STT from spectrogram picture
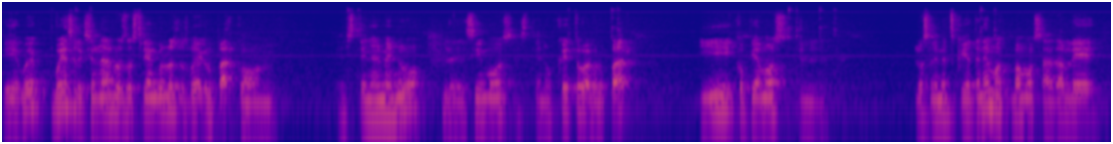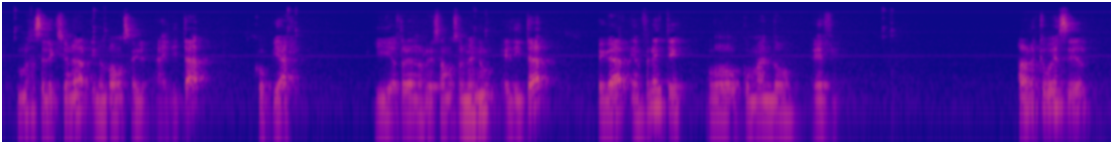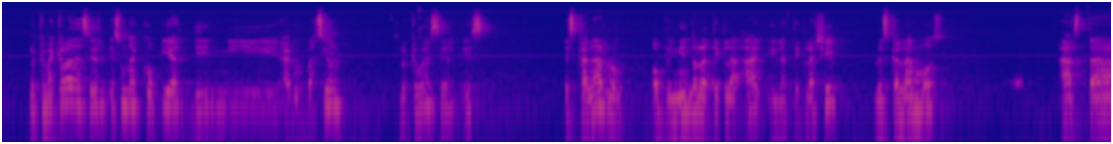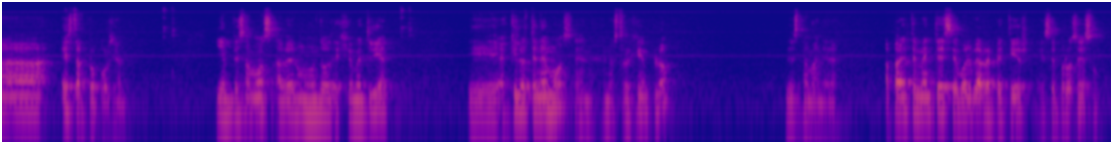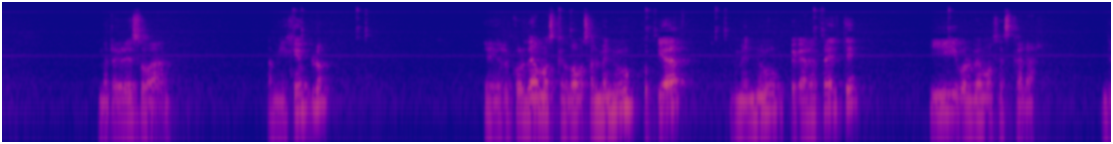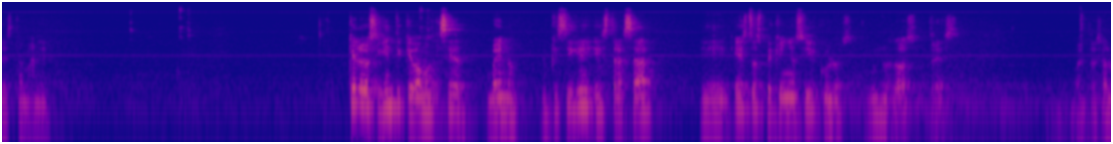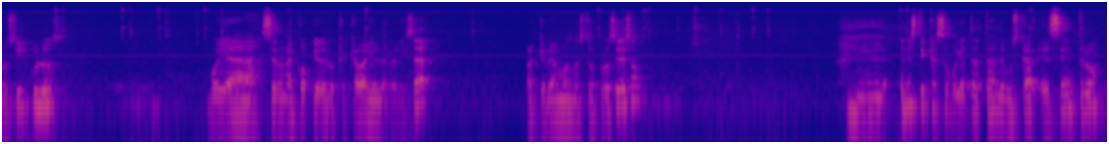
Eh, voy, a seleccionar los dos triángulos, los voy a agrupar con, este, en el menú le decimos este, en objeto, agrupar y copiamos los elementos que ya tenemos. Vamos a darle, vamos a seleccionar y nos vamos a ir a editar, copiar. Y otra vez nos regresamos al menú, editar, pegar enfrente o comando F. Ahora lo que voy a hacer lo que me acaba de hacer es una copia de mi agrupación. Lo que voy a hacer es escalarlo oprimiendo la tecla Alt y la tecla Shift. Lo escalamos hasta esta proporción. Y empezamos a ver un mundo de geometría. Eh, aquí lo tenemos en, en nuestro ejemplo de esta manera. Aparentemente se vuelve a repetir ese proceso. Me regreso a a mi ejemplo. Eh, recordemos que nos vamos al menú, copiar, menú, pegar enfrente y volvemos a escalar de esta manera. ¿Qué es lo siguiente que vamos a hacer? Bueno, lo que sigue es trazar eh, estos pequeños círculos. 1, 2, 3. Voy a trazar los círculos. Voy a hacer una copia de lo que acabo yo de realizar para que veamos nuestro proceso. Eh, en este caso voy a tratar de buscar el centro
